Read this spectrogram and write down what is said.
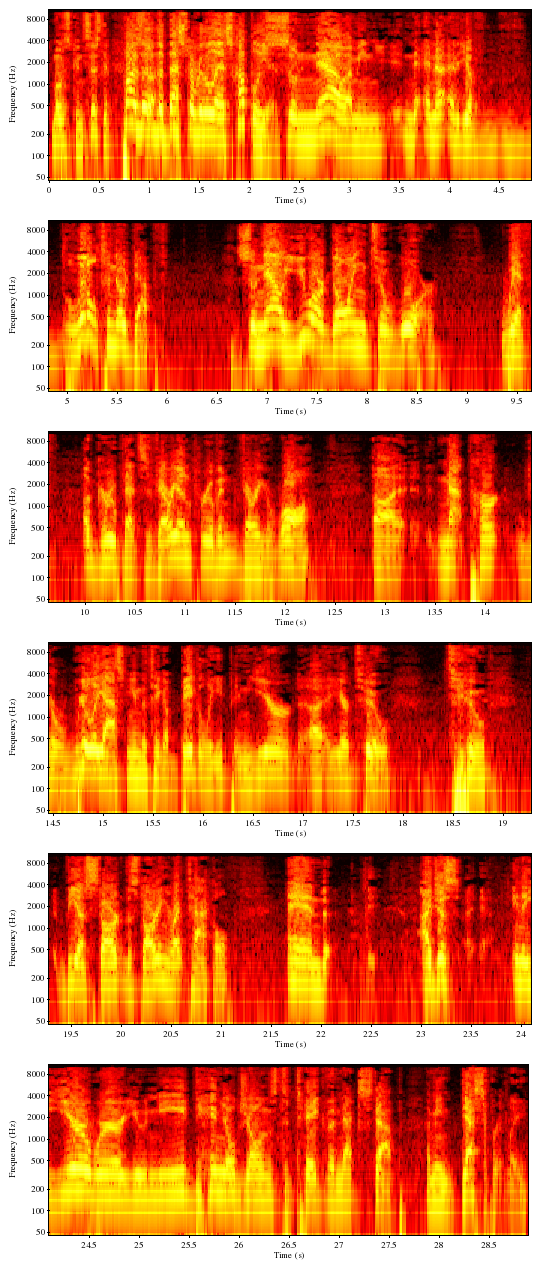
most consistent, Probably So- the best over the last couple of years. So now, I mean, and, and you have little to no depth. So now you are going to war with a group that's very unproven, very raw. Uh, Matt Peart, you're really asking him to take a big leap in year uh, year two to be a start the starting right tackle, and I just in a year where you need Daniel Jones to take the next step. I mean, desperately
